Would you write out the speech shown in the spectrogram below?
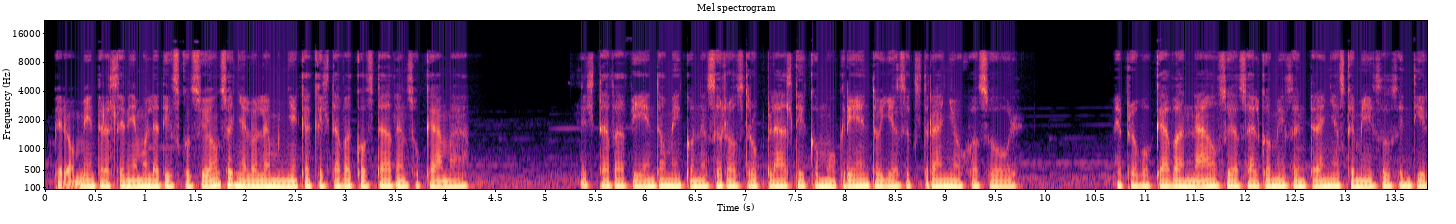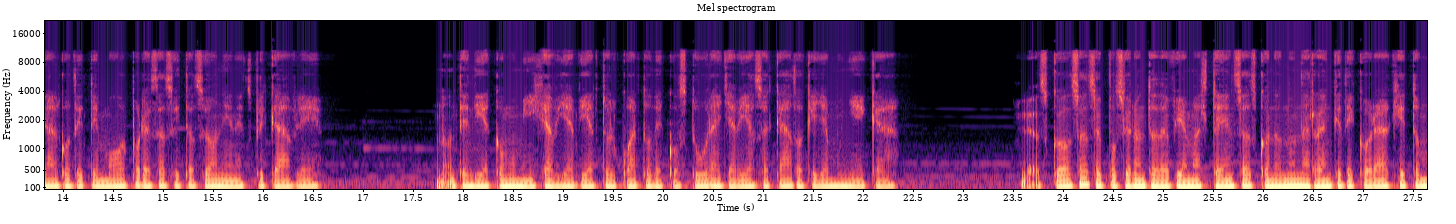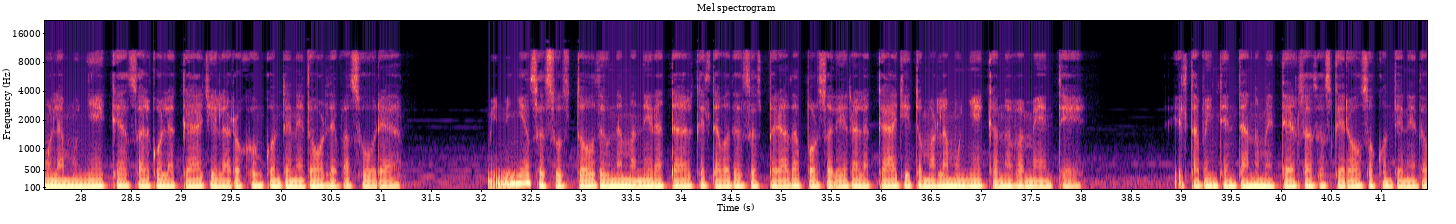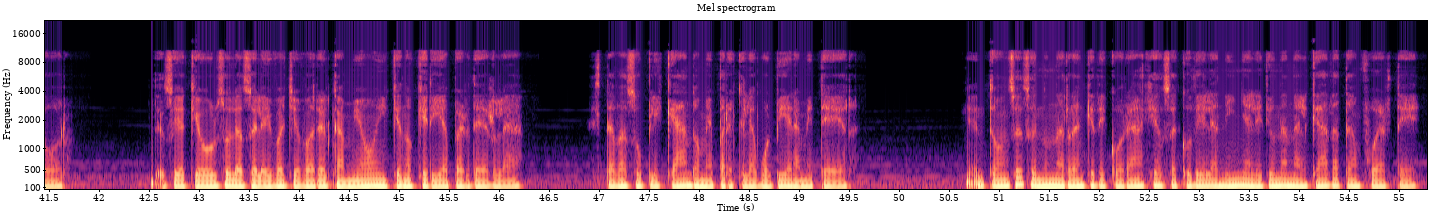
Pero mientras teníamos la discusión señaló la muñeca que estaba acostada en su cama. Estaba viéndome con ese rostro plástico mugriento y ese extraño ojo azul. Me provocaba náuseas algo en mis entrañas que me hizo sentir algo de temor por esa situación inexplicable. No entendía cómo mi hija había abierto el cuarto de costura y había sacado aquella muñeca. Las cosas se pusieron todavía más tensas cuando en un arranque de coraje tomo la muñeca, salgo a la calle y la arrojo a un contenedor de basura. Mi niña se asustó de una manera tal que estaba desesperada por salir a la calle y tomar la muñeca nuevamente. Estaba intentando meterla a ese asqueroso contenedor. Decía que Úrsula se la iba a llevar el camión y que no quería perderla. Estaba suplicándome para que la volviera a meter. Entonces, en un arranque de coraje, sacudí a la niña y le di una nalgada tan fuerte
